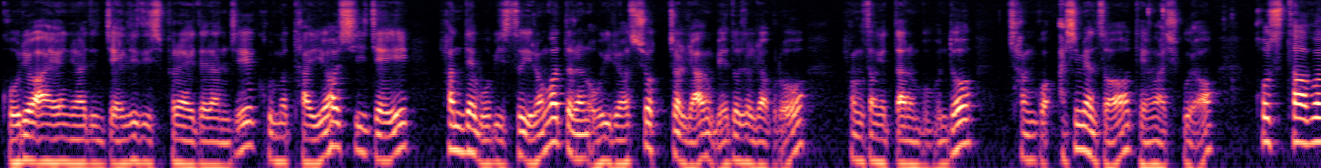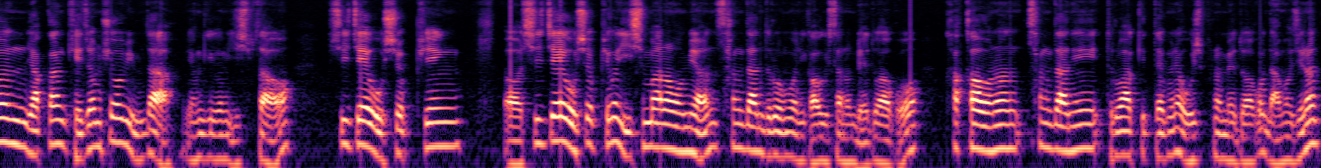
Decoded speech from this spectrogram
고려 아연이라든지 LG 디스플레이라든지 금호 타이어, CJ, 현대 모비스 이런 것들은 오히려 숏 전략, 매도 전략으로 형성했다는 부분도 참고하시면서 대응하시고요. 코스닥은 약간 개점 휴업입니다. 연기금 24억. CJ 오쇼핑, 어, CJ 오쇼핑은 20만원 오면 상단 들어온 거니까 거기서는 매도하고, 카카오는 상단이 들어왔기 때문에 50% 매도하고, 나머지는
